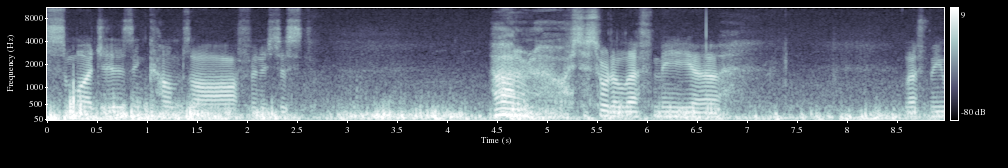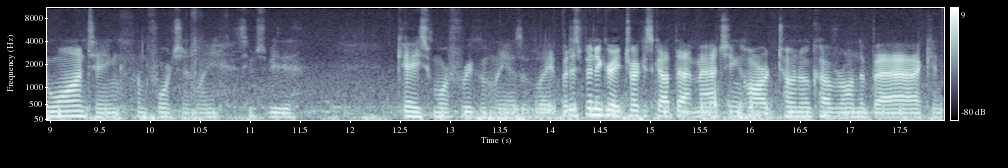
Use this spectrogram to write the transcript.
smudges and comes off, and it's just I don't know. It just sort of left me uh, left me wanting. Unfortunately, seems to be the case more frequently as of late. But it's been a great truck. It's got that matching hard tonneau cover on the back, and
